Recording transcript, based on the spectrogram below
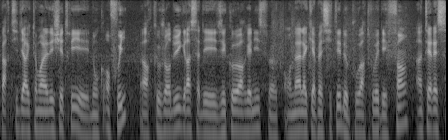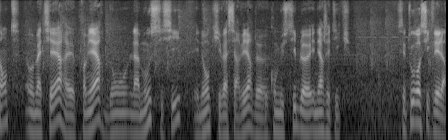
parti directement à la déchetterie et donc enfoui. Alors qu'aujourd'hui, grâce à des éco-organismes, on a la capacité de pouvoir trouver des fins intéressantes aux matières premières, dont la mousse ici, et donc qui va servir de combustible énergétique. C'est tout recyclé là.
